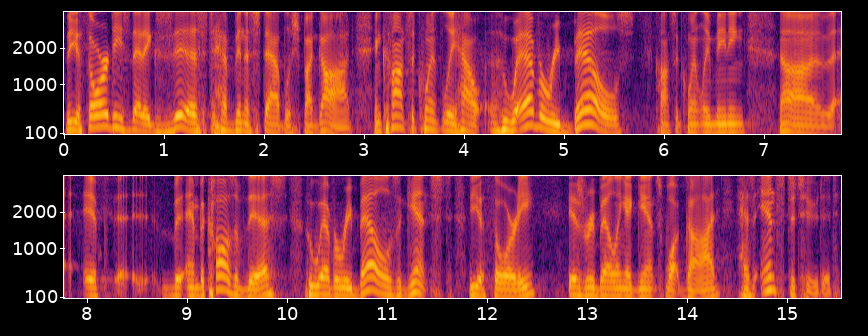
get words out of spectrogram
The authorities that exist have been established by God, and consequently, how whoever rebels consequently, meaning uh, if, and because of this, whoever rebels against the authority is rebelling against what God has instituted.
